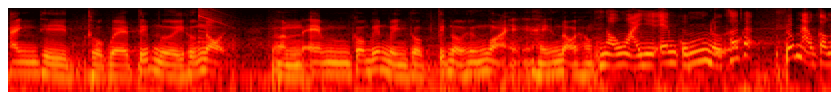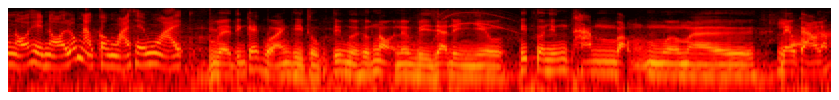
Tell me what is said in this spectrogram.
anh thì thuộc về tiếp người hướng nội. Còn em có biết mình thuộc tiếp nội hướng ngoại hay hướng nội không? nội ngoại gì em cũng được hết á lúc nào cần nội thì nội lúc nào cần ngoại thì ngoại Về tính cách của anh thì thuộc tiếp người hướng nội nên vì gia đình nhiều, ít có những tham vọng mà, mà leo cao lắm.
